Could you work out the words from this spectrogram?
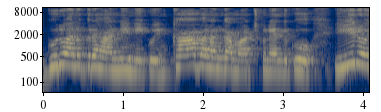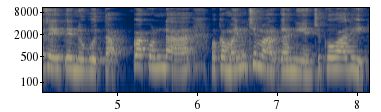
గురు అనుగ్రహాన్ని నీకు ఇంకా బలంగా మార్చుకునేందుకు ఈ రోజైతే నువ్వు తప్పకుండా ఒక మంచి మార్గాన్ని ఎంచుకోవాలి.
